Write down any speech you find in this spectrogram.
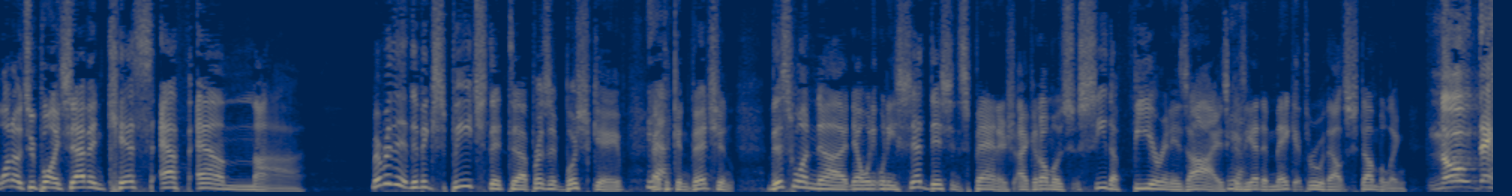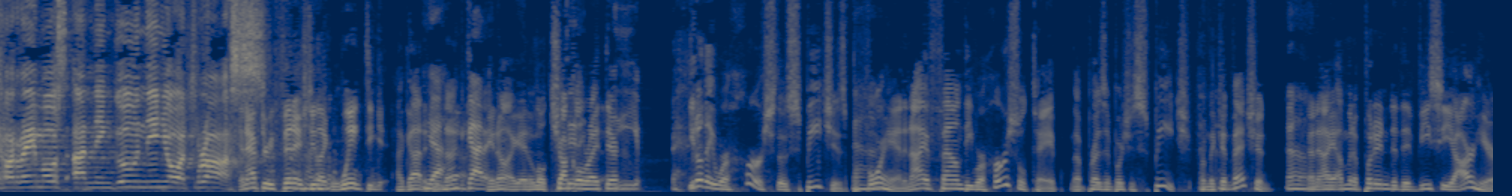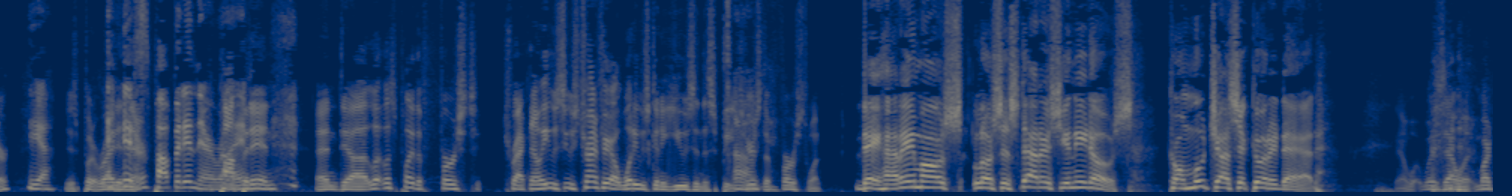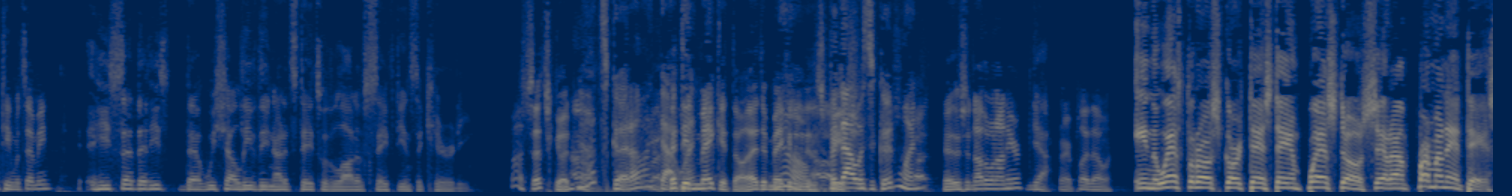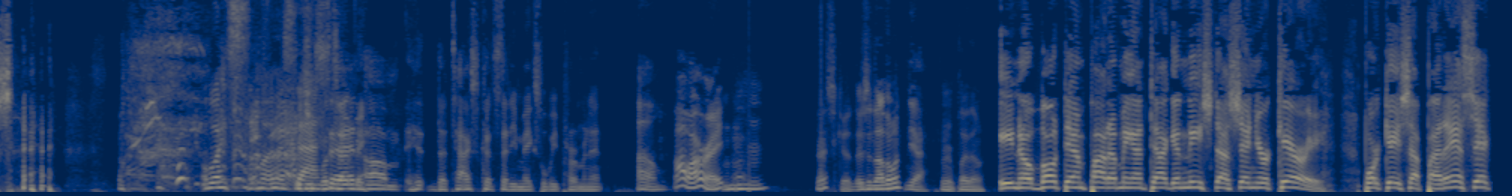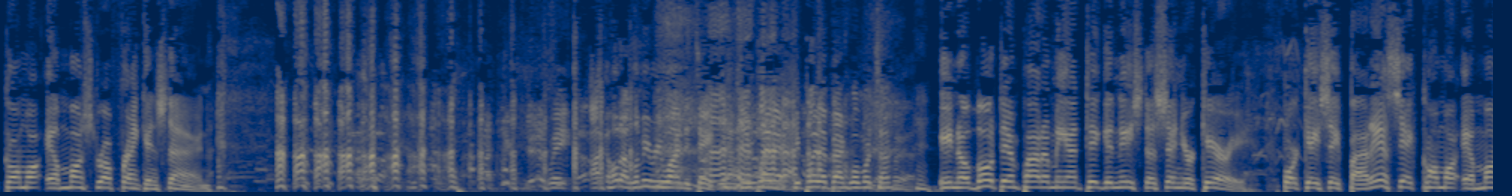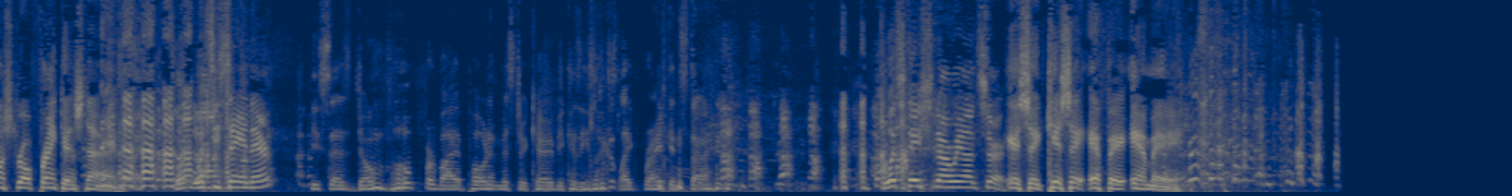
102.7 KIIS FM. Remember the, the big speech that uh, President Bush gave Yeah. at the convention? This one, uh, now, when he, when he said this in Spanish, I could almost see the fear in his eyes because Yeah. he had to make it through without stumbling. No dejaremos a ningún niño atrás. And after he finished, he like winked and I got it, Yeah, didn't I? you got it. You know, I got a little chuckle Did it- right there. Yep. You know, they rehearse those speeches Uh-huh. beforehand, and I have found the rehearsal tape of President Bush's speech from the convention. Uh-huh. And I, I'm going to put it into the VCR here. Yeah. Just put it right in there. Just pop it in there, Pop Ryan. it in, and uh, let, us play the first track. Now he was he was trying to figure out what he was going to use in the speech. Oh, Here's the first one. Dejaremos los Estados Unidos con mucha seguridad. Now, what, what is that one, Martin? What's that mean? He said that he's that we shall leave the United States with a lot of safety and security. Oh, so that's good. That's good. I like that, That one. didn't make it though. That didn't make it No, into the speech. But that was a good one. Yeah, there's another one on here. Yeah. All right, play that one. Y nuestros cortes de impuestos serán permanentes. What's, what was He that? said um, hi- the tax cuts that he makes will be permanent. Oh. Oh, all right. That's good. There's another one. Yeah. All right, play that one. y no voten para mi antagonista, señor Kerry, porque se parece como el monstruo Frankenstein. Wait, uh, hold on. Let me rewind the tape. Can you play that? Can you play that back one more time? Y no voten para mi antagonista, señor Kerry, porque se parece como el monstruo Frankenstein. What, what's he saying there? He says, "Don't vote for my opponent, Mr. Kerry, because he looks like Frankenstein." What station are we on, sir? Ese que se FM.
